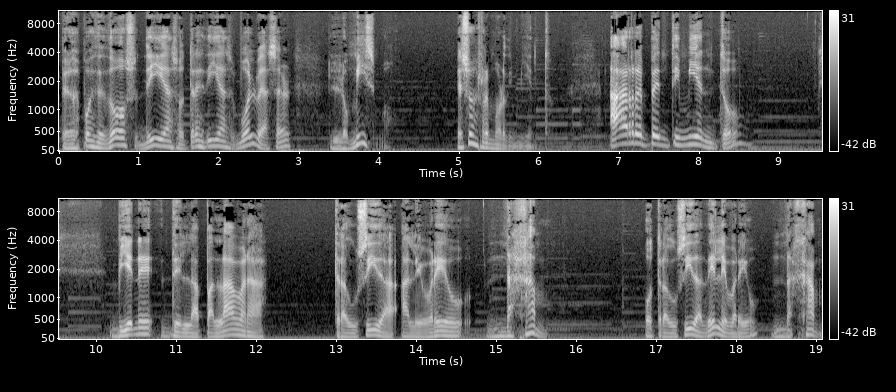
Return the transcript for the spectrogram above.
pero después de dos días o tres días vuelve a hacer lo mismo. Eso es remordimiento. Arrepentimiento viene de la palabra traducida al hebreo Naham, o traducida del hebreo Naham.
